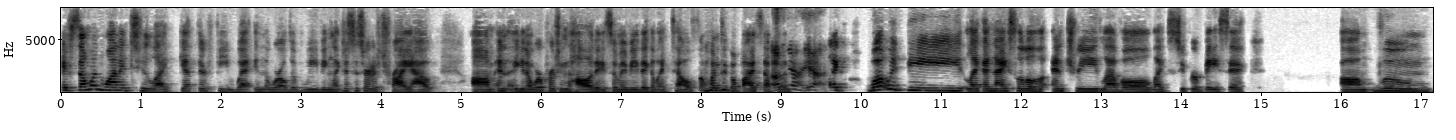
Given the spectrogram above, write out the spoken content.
If someone wanted to like get their feet wet in the world of weaving, like just to sort of try out, um, and you know we're approaching the holidays, so maybe they could like tell someone to go buy stuff. for Oh them. yeah, yeah. Like, what would be like a nice little entry level, like super basic um, loom,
